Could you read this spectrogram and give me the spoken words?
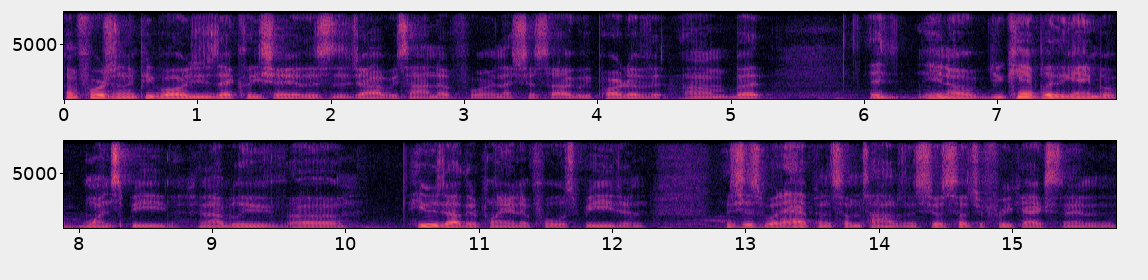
unfortunately people always use that cliche. This is the job we signed up for, and that's just the ugly part of it. Um, but it, you know, you can't play the game but one speed, and I believe uh, he was out there playing at full speed, and it's just what happens sometimes. It's just such a freak accident. And,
